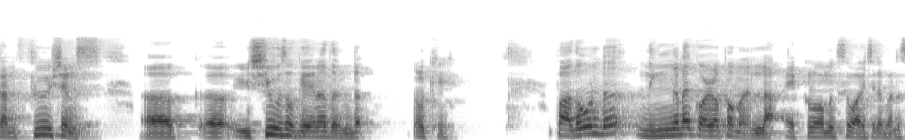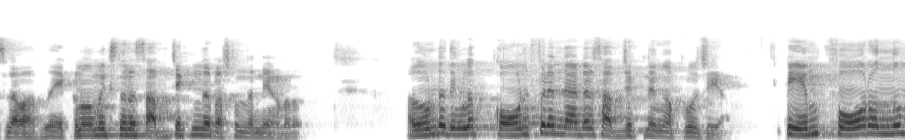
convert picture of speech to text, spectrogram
കൺഫ്യൂഷൻസ് ഇഷ്യൂസ് ഒക്കെ ഇതിനകത്ത് ഉണ്ട് ഓക്കെ അപ്പൊ അതുകൊണ്ട് നിങ്ങളുടെ കുഴപ്പമല്ല എക്കണോമിക്സ് വായിച്ചിട്ട് മനസ്സിലാവാത്തത്. എക്കണോമിക്സ് എന്ന സബ്ജക്റ്റിന്റെ പ്രശ്നം തന്നെയാണത്. അതുകൊണ്ട് നിങ്ങൾ കോൺഫിഡന്റ് ആയിട്ട് ഒരു സബ്ജക്റ്റിനെ അങ്ങ് അപ്രോച്ച് ചെയ്യാം ഇപ്പൊ എം ഫോർ ഒന്നും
